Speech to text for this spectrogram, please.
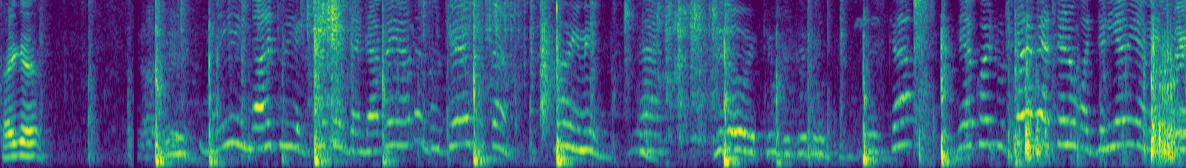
ਟਾਈਗਰ। ਨਹੀਂ ਨਾਲੇ ਤੂੰ ਇੱਕ ਤੇ ਡੰਡਾ ਪਿਆ ਤੇ ਦੂਜੇ ਪੁੱਤ ਨਹੀਂ ਨਹੀਂ। ਹੈ। ਜਦੋਂ ਵੇਖਿਓ ਬੁੱਢੇ ਤੋਂ ਦੇਖਾ ਜੇ ਕੋਈ ਟੁੱਟਾ ਤੇ ਫਿਰ ਤੈਨੂੰ ਵੱਜਣੀਆਂ ਵੀ ਐਵੇਂ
